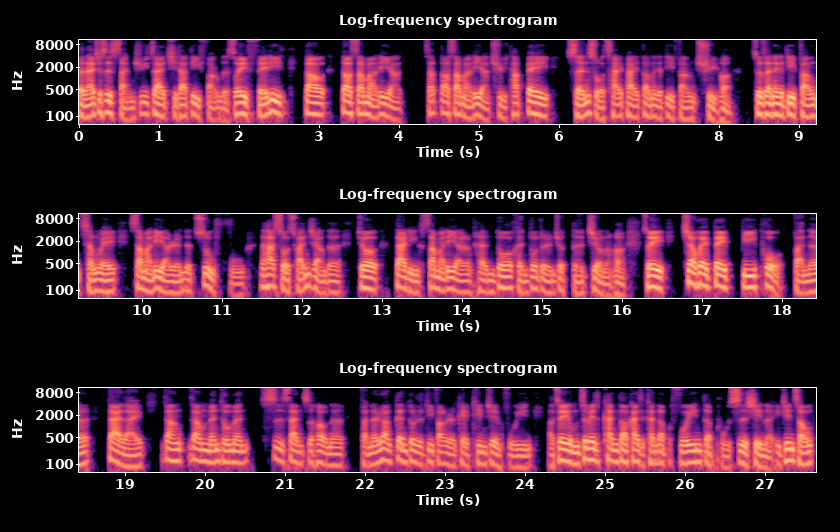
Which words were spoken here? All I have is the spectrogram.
本来就是散居在其他地方的，所以腓力到到撒玛利亚，他到撒玛利亚去，他被神所差派到那个地方去哈。就在那个地方成为撒玛利亚人的祝福。那他所传讲的，就带领撒玛利亚人很多很多的人就得救了哈。所以教会被逼迫，反而带来让让门徒们四散之后呢？反而让更多的地方人可以听见福音啊！所以我们这边看到开始看到福音的普世性了，已经从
